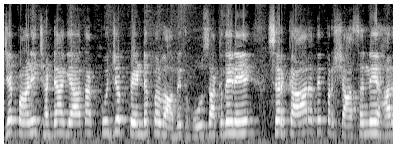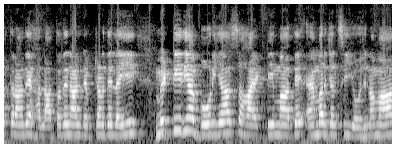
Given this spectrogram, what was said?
ਜੇ ਪਾਣੀ ਛੱਡਿਆ ਗਿਆ ਤਾਂ ਕੁਝ ਪਿੰਡ ਪ੍ਰਭਾਵਿਤ ਹੋ ਸਕਦੇ ਨੇ। ਸਰਕਾਰ ਅਤੇ ਪ੍ਰਸ਼ਾਸਨ ਨੇ ਹਰ ਤਰ੍ਹਾਂ ਦੇ ਹਾਲਾਤਾਂ ਦੇ ਨਾਲ ਨਿਪਟਣ ਦੇ ਲਈ ਮਿੱਟੀ ਦੀਆਂ ਬੋਰੀਆਂ, ਸਹਾਇਕ ਟੀਮਾਂ ਅਤੇ ਐਮਰਜੈਂਸੀ ਯੋਜਨਾਵਾਂ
